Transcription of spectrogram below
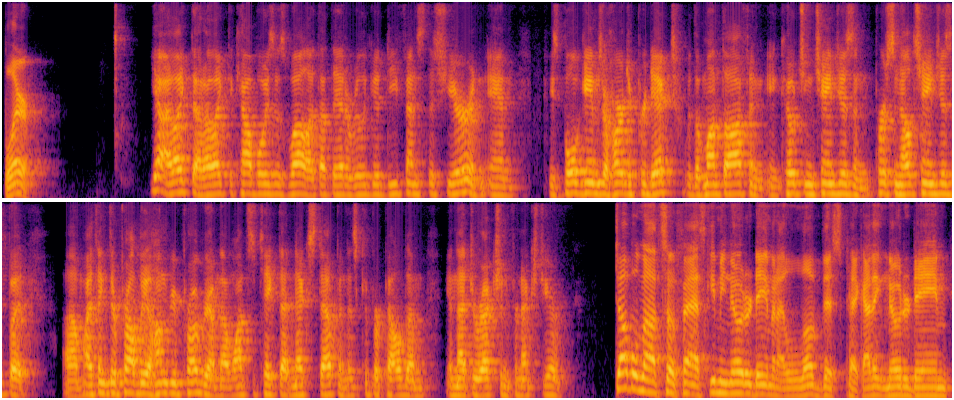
Blair. Yeah, I like that. I like the Cowboys as well. I thought they had a really good defense this year, and and these bowl games are hard to predict with a month off and, and coaching changes and personnel changes, but. Um, I think they're probably a hungry program that wants to take that next step, and this could propel them in that direction for next year. Double not so fast. Give me Notre Dame, and I love this pick. I think Notre Dame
